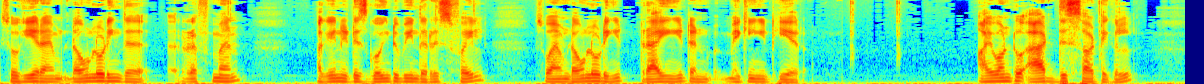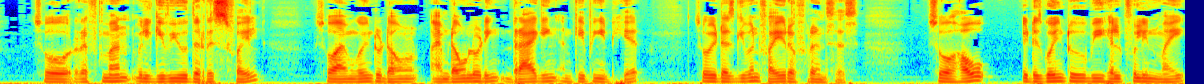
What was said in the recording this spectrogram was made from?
So here I am downloading the refman. Again it is going to be in the RIS file. So I am downloading it dragging it and making it here. I want to add this article. So refman will give you the RIS file. So I am going to down I am downloading dragging and keeping it here. So it has given five references. So how it is going to be helpful in my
